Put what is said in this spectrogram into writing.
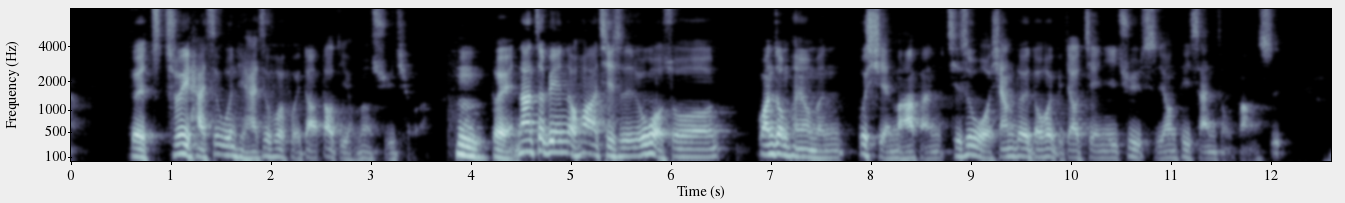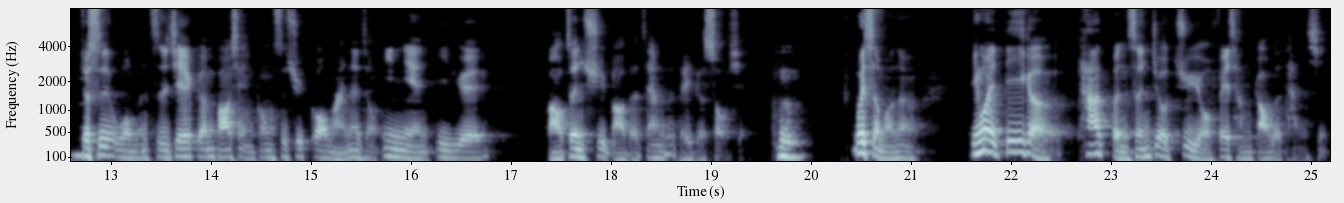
对，所以还是问题还是会回到到底有没有需求。嗯，对，那这边的话，其实如果说观众朋友们不嫌麻烦，其实我相对都会比较建议去使用第三种方式，就是我们直接跟保险公司去购买那种一年一约保证续保的这样子的一个寿险。嗯，为什么呢？因为第一个，它本身就具有非常高的弹性。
